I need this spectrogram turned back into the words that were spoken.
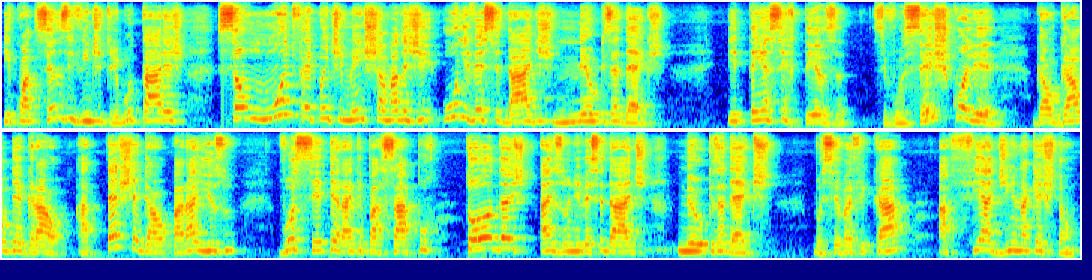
e 420 tributárias, são muito frequentemente chamadas de universidades Melquisedeques. E tenha certeza, se você escolher galgar o degrau até chegar ao paraíso, você terá que passar por todas as universidades Melquisedeques. Você vai ficar afiadinho na questão.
